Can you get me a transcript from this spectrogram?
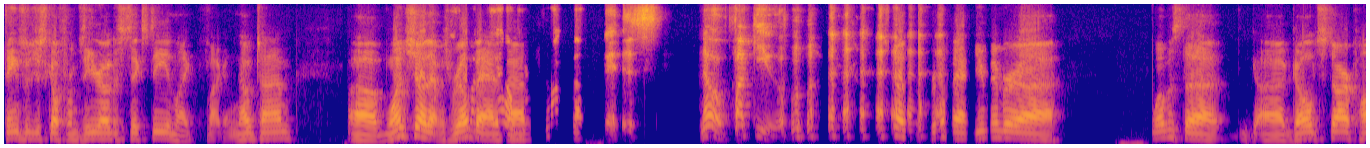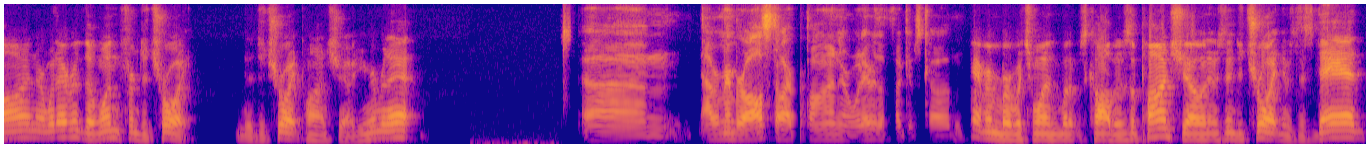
things would just go from zero to sixty in like fucking no time. Uh, one show that was real bad about this. No, fuck you. show that was real bad. You remember uh, what was the uh, Gold Star Pawn or whatever? The one from Detroit, the Detroit Pawn Show. Do you remember that? um, I remember All Star Pawn or whatever the fuck it was called. I can't remember which one, what it was called, but it was a pawn show, and it was in Detroit, and it was this dad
